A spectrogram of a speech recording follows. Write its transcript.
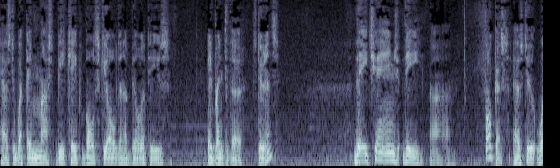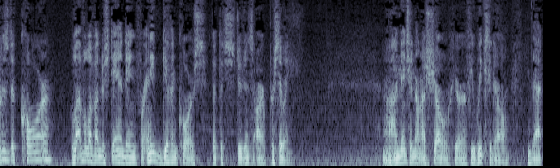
as to what they must be capable, skilled, and abilities they bring to the students. They change the uh, focus as to what is the core level of understanding for any given course that the students are pursuing. Uh, I mentioned on a show here a few weeks ago that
